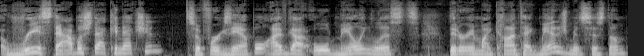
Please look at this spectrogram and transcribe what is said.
reestablish that connection so, for example, I've got old mailing lists that are in my contact management system,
